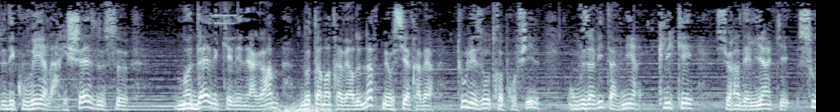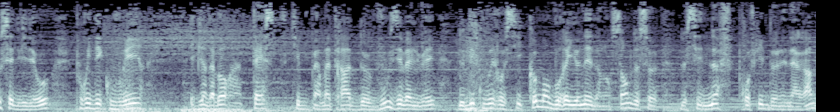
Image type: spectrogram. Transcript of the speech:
de découvrir la richesse de ce modèle qu'est l'énéagramme, notamment à travers le neuf, mais aussi à travers tous les autres profils, on vous invite à venir cliquer sur un des liens qui est sous cette vidéo pour y découvrir eh bien d'abord un test qui vous permettra de vous évaluer, de découvrir aussi comment vous rayonnez dans l'ensemble de, ce, de ces neuf profils de l'énagramme.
